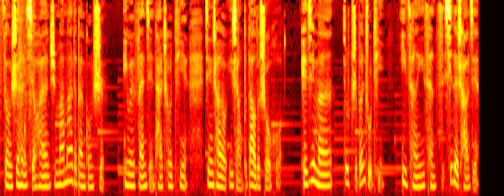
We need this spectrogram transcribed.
总是很喜欢去妈妈的办公室。因为翻检他抽屉，经常有意想不到的收获。一进门就直奔主题，一层一层仔细的抄检。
